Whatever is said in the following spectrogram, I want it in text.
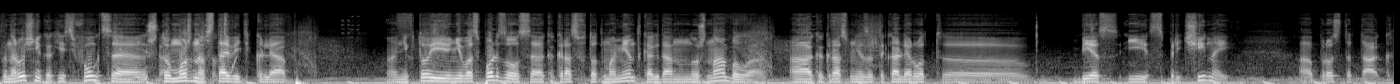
в наручниках есть функция, Администратор что можно вставить кляп. А Никто ее не воспользовался как раз в тот момент, когда она нужна была, а как раз мне затыкали рот э, без и с причиной, а просто так.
